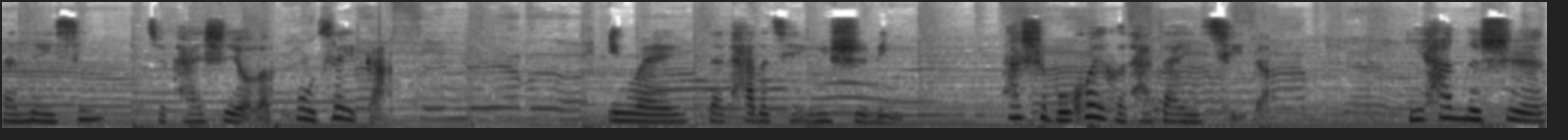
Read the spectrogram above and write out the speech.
但内心却开始有了负罪感，因为在她的潜意识里，她是不会和他在一起的。遗憾的是，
